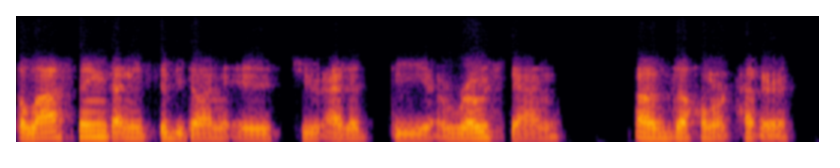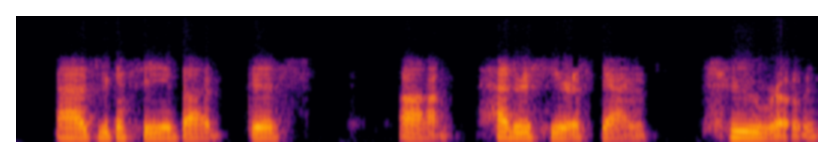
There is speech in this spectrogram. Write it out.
The last thing that needs to be done is to edit the row span of the homework header. As we can see that this uh, header here spans two rows.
